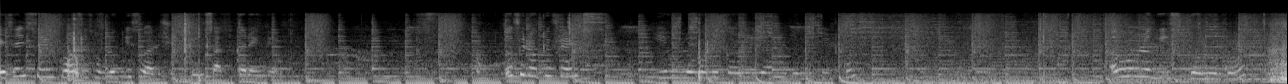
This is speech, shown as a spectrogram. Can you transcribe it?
ऐसे ही सेम प्रोसेस हम लोग इस वाली शीट के साथ करेंगे। तो फिर ओके फ्रेंड्स ये हम लोगों ने कर लिया है दोनों शीट को। अब हम लोग इस दोनों को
